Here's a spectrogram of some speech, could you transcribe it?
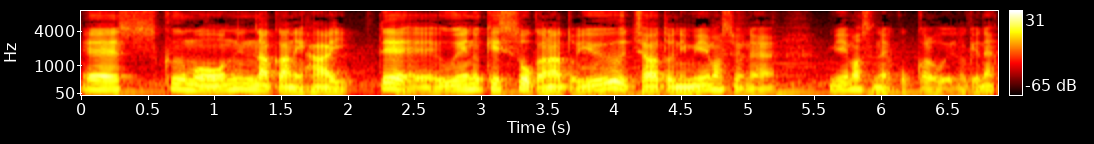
えー、雲の中に入って、上抜けしそうかなというチャートに見えますよね。見えますね、ここから上抜けね。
